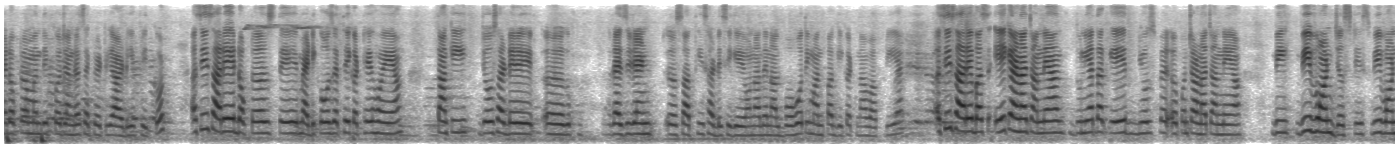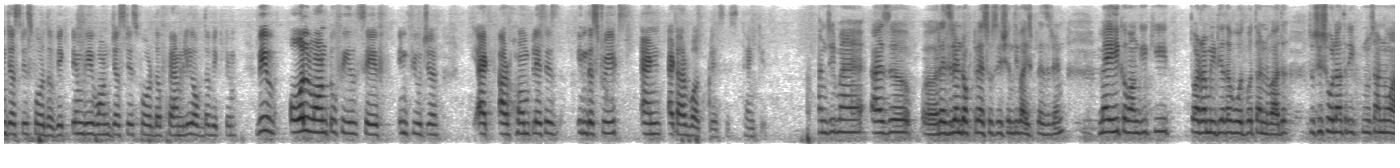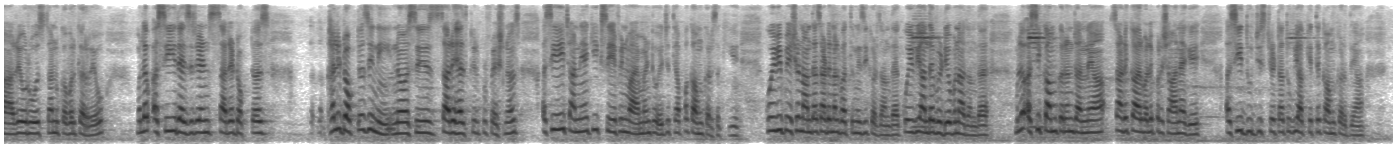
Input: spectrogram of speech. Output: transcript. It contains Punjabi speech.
ਮੈਂ ਡਾਕਟਰ ਅਮਨਦੀਪ ਕੋ ਜਨਰਲ ਸੈਕਟਰੀ ਆਰਡੀਏ ਫਰੀਦਕੋਟ। ਅਸੀਂ ਸਾਰੇ ਡਾਕਟਰਸ ਤੇ ਮੈਡੀਕੋਸ ਇੱਥੇ ਇਕੱਠੇ ਹੋਏ ਆ ਤਾਂ ਕਿ ਜੋ ਸਾਡੇ ਰੈਜ਼ੀਡੈਂਟ ਸਾਥੀ ਸਾਡੇ ਸੀਗੇ, ਉਹਨਾਂ ਦੇ ਨਾਲ ਬਹੁਤ ਹੀ ਮੰਦਭਾਗੀ ਘਟਨਾ ਵਾਪਰੀ ਹੈ। ਅਸੀਂ ਸਾਰੇ ਬਸ ਇਹ ਕਹਿਣਾ ਚਾਹੁੰਦੇ ਆ ਦੁਨੀਆ ਤੱਕ ਇਹ ਨਿਊਜ਼ ਪਹੁੰਚਾਉਣਾ ਚਾਹੁੰਦੇ ਆ ਵੀ, we want justice, we want justice for the victim, we want justice for the family of the victim. We all want to feel safe in future at our home places in the streets and at our workplaces. Thank you. ਹਾਂਜੀ, ਮੈਂ as a resident doctor association the vice president ਮੈਂ ਇਹੀ ਕਵਾਂਗੀ ਕਿ ਤੁਹਾਡਾ ਮੀਡੀਆ ਦਾ ਬਹੁਤ-ਬਹੁਤ ਧੰਨਵਾਦ ਤੁਸੀਂ 16 ਤਰੀਕ ਨੂੰ ਸਾਨੂੰ ਆ ਰਹੇ ਹੋ, ਰੋਜ਼ ਸਾਨੂੰ ਕਵਰ ਕਰ ਰਹੇ ਹੋ ਮਤਲਬ ਅਸੀਂ ਰੈਜ਼ੀਡੈਂਟਸ ਸਾਰੇ ਡਾਕਟਰਸ ਖਾਲੀ ਡਾਕਟਰਸ ਹੀ ਨਹੀਂ ਨਰਸਿਸ ਸਾਰੇ ਹੈਲਥ ਕੇਅਰ ਪ੍ਰੋਫੈਸ਼ਨਲਸ ਅਸੀਂ ਇਹੀ ਚਾਹੁੰਦੇ ਹਾਂ ਕਿ ਇੱਕ ਸੇਫ এনवायरमेंट ਹੋਏ, ਜਿੱਥੇ ਆਪਾਂ ਕੰਮ ਕਰ ਸਕੀਏ ਕੋਈ ਵੀ ਪੇਸ਼ੈਂਟ ਆਂਦਾ ਸਾਡੇ ਨਾਲ ਬਦਤਮੀਜ਼ੀ ਕਰ ਜਾਂਦਾ ਹੈ, ਕੋਈ ਵੀ ਆਂਦਾ ਵੀਡੀਓ ਬਣਾ ਜਾਂਦਾ ਹੈ। ਮਤਲਬ ਅਸੀਂ ਕੰਮ ਕਰਨ ਜਾਂਦੇ ਆ ਸਾਡੇ ਘਰ ਵਾਲੇ ਪਰੇਸ਼ਾਨ ਹੈਗੇ, ਅਸੀਂ ਦੂਜੀ ਸਟੇਟਾਂ ਤੋਂ ਵੀ ਆ ਕੇ ਇੱਥੇ ਕੰਮ ਕਰਦੇ ਆ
